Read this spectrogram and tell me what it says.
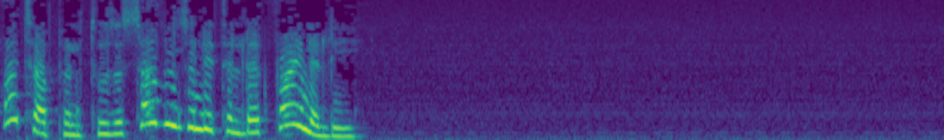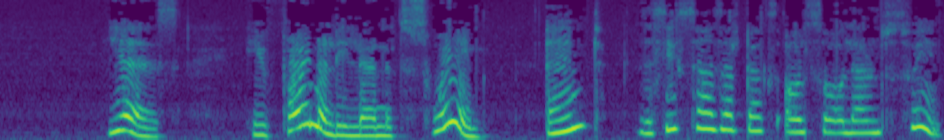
what happened to the seventh little duck finally? Yes, he finally learned to swim. And the six other ducks also learned to swim.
